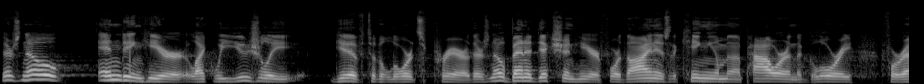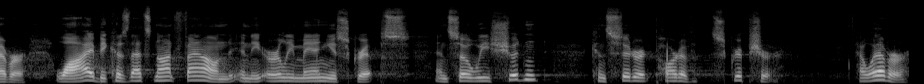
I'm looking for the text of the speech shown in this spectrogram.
there's no ending here like we usually give to the Lord's Prayer. There's no benediction here, for thine is the kingdom and the power and the glory forever. Why? Because that's not found in the early manuscripts. And so we shouldn't consider it part of Scripture. However,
